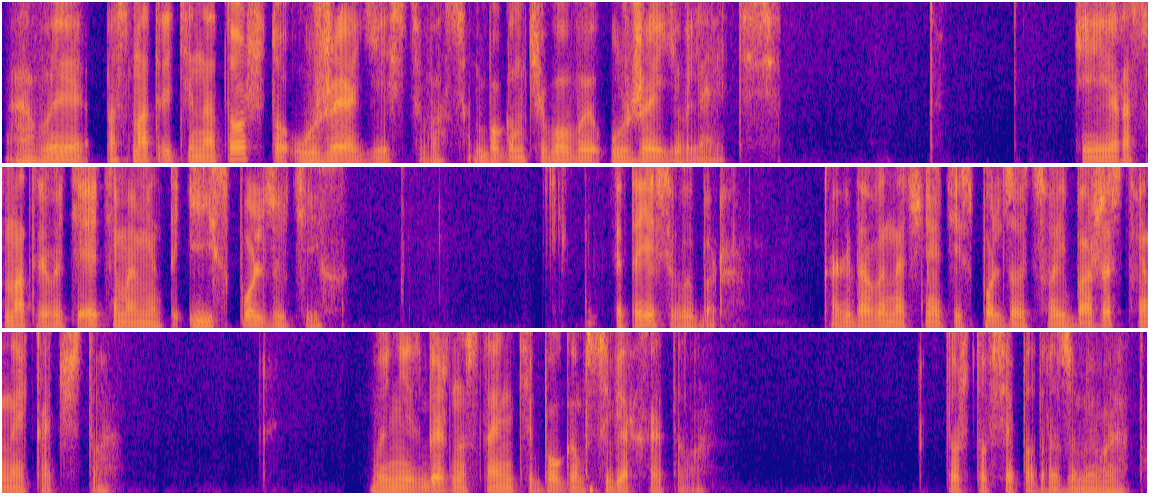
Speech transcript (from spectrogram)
А вы посмотрите на то, что уже есть в вас, Богом чего вы уже являетесь. И рассматривайте эти моменты и используйте их. Это есть выбор. Когда вы начнете использовать свои божественные качества, вы неизбежно станете Богом сверх этого. То, что все подразумевают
